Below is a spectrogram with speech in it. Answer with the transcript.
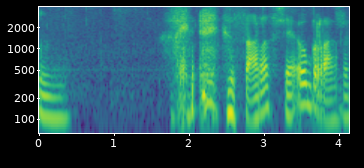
Mm. Zaraz się obrażę.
